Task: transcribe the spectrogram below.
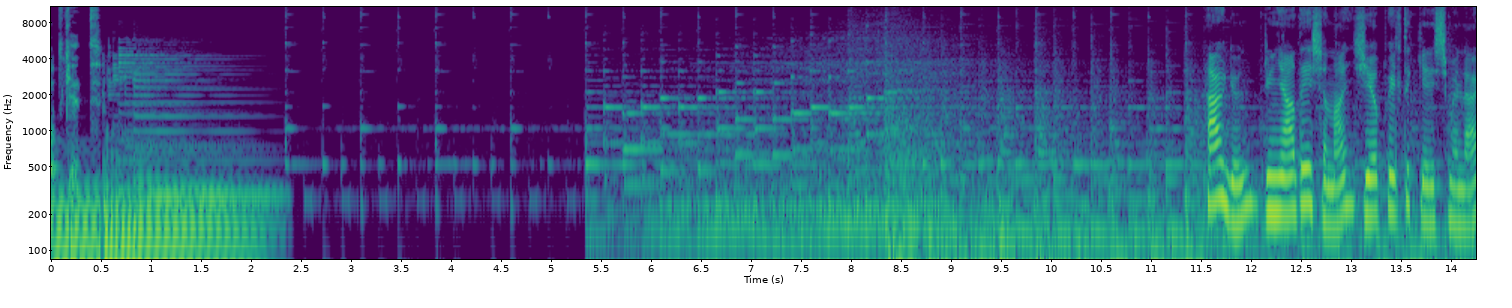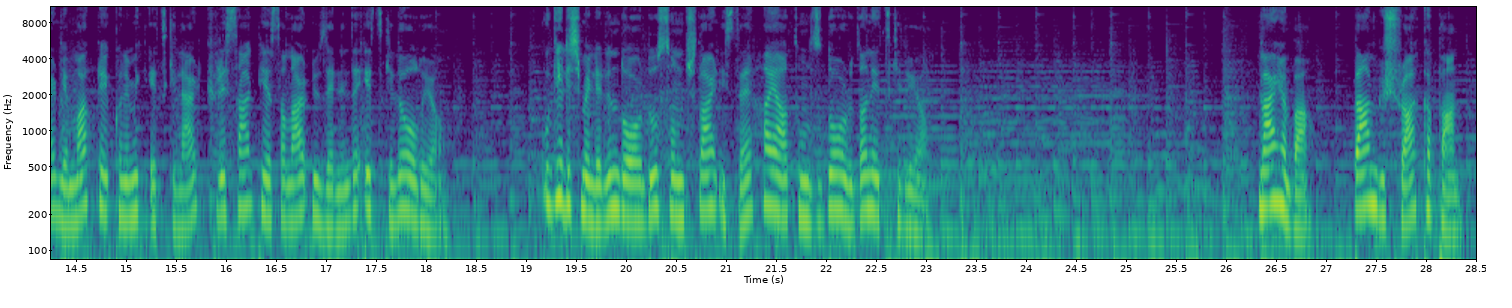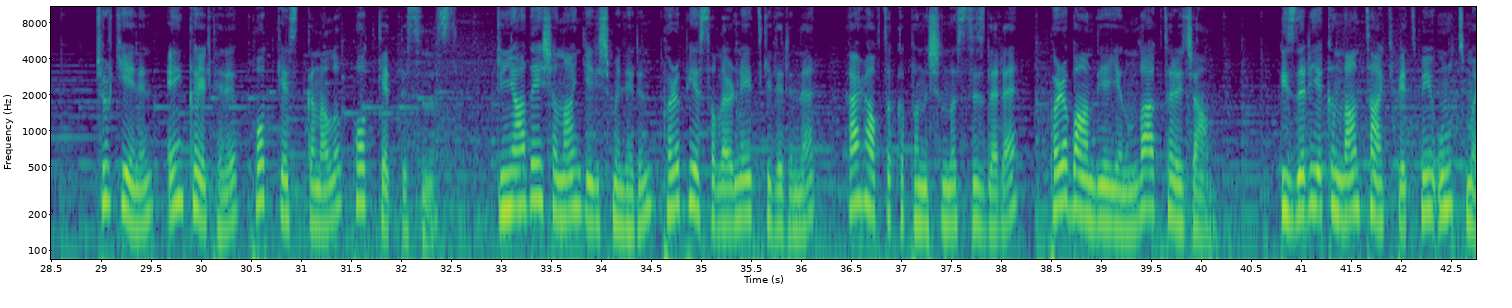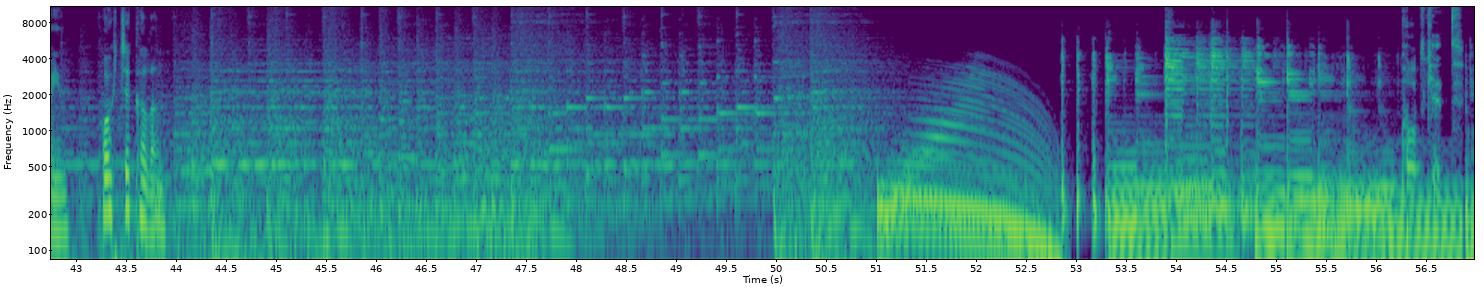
Podcast. Her gün dünyada yaşanan jeopolitik gelişmeler ve makroekonomik etkiler küresel piyasalar üzerinde etkili oluyor. Bu gelişmelerin doğurduğu sonuçlar ise hayatımızı doğrudan etkiliyor. Merhaba, ben Büşra Kapan. Türkiye'nin en kaliteli podcast kanalı Podcast'tesiniz. Dünyada yaşanan gelişmelerin para piyasalarına etkilerini her hafta kapanışında sizlere para bandı yayınımda aktaracağım. Bizleri yakından takip etmeyi unutmayın. Hoşçakalın. Podcast.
